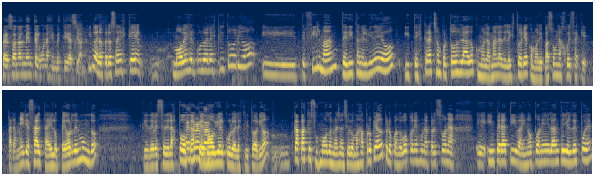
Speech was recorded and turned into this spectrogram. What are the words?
personalmente algunas investigaciones. Y bueno, pero ¿sabes qué? Moves el culo del escritorio y te filman, te editan el video y te escrachan por todos lados como la mala de la historia, como le pasó a una jueza que para media salta es lo peor del mundo, que debe ser de las pocas, que movió el culo del escritorio. Capaz que sus modos no hayan sido lo más apropiado, pero cuando vos pones una persona eh, imperativa y no pones el antes y el después,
